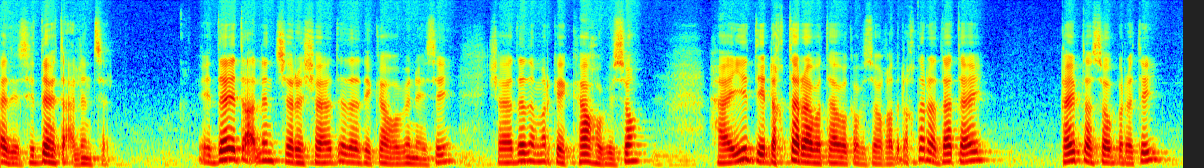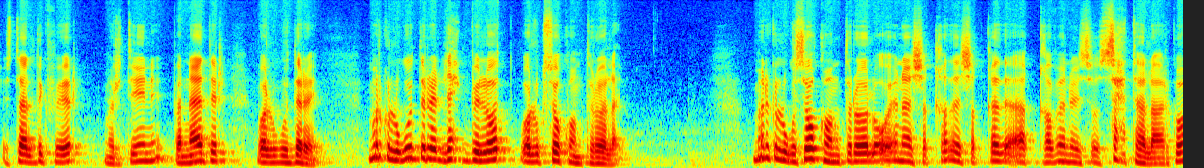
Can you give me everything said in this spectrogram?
aadays hidaha tacliin sare. Hidaha tacliin sare shahaadadaadii kaa hubinaysay shahaadada markay kaa hubiso hay'addii dhakhtaraaba taaba kaba soo qaada dhakhtar haddaa tahay qaybtaa soo baratay istaal digfeer martini banaadir waa lagu daray marka lagu daray lix bilood waa lagu soo controlay marka lagu soo control oo inaad shaqada shaqada aad qabanayso saxtaa la arko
